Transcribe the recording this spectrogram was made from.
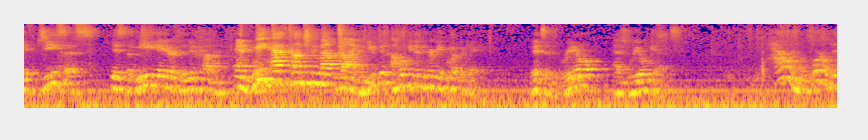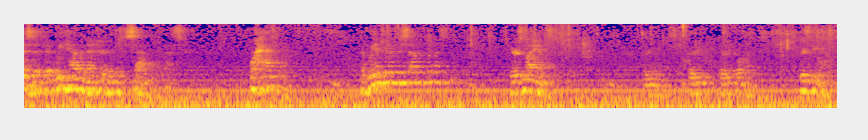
if Jesus is the mediator of the new covenant, and we have come to Mount Zion, you didn't, I hope you didn't hear me equivocate. It's as real as real gets. How in the world is it that we haven't entered into Sabbath rest? Or have we? Have we entered into Sabbath rest? Here's my answer. 30, 30, 34 Here's the answer.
